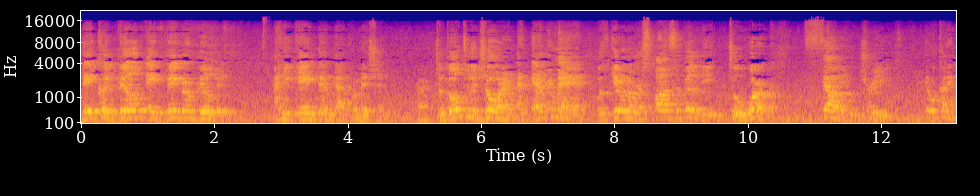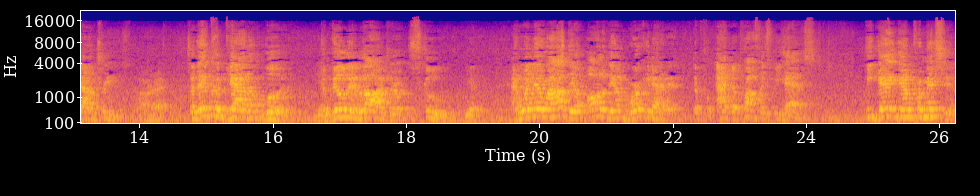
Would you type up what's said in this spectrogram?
they could build a bigger building. And he gave them that permission Okay. to go to the Jordan, and every man was given a responsibility to work felling trees. They were cutting down trees. All right. So they could gather wood to build a larger school. Yeah. And when they were out there, all of them working at it at the prophet's behest, he gave them permission.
